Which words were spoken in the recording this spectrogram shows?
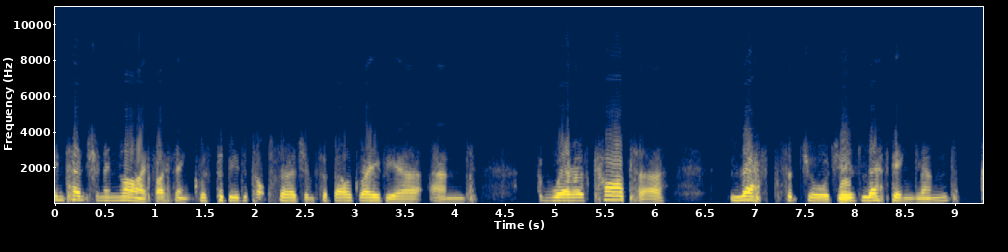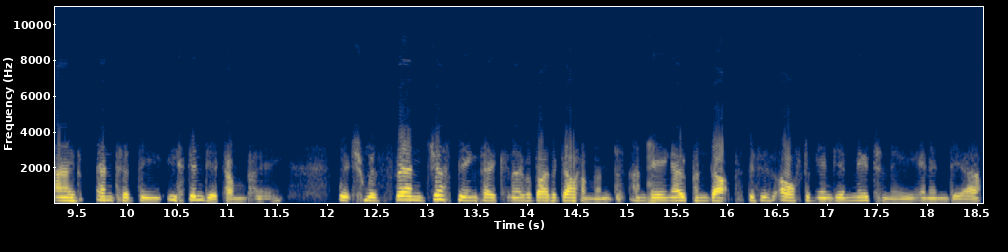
intention in life, I think, was to be the top surgeon for Belgravia, and whereas Carter left St George's, left England, and entered the East India Company, which was then just being taken over by the government and hmm. being opened up. This is after the Indian Mutiny in India,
